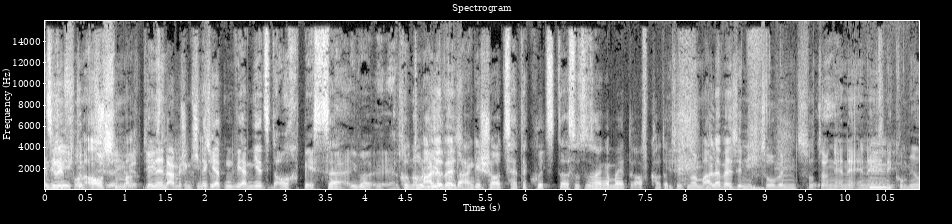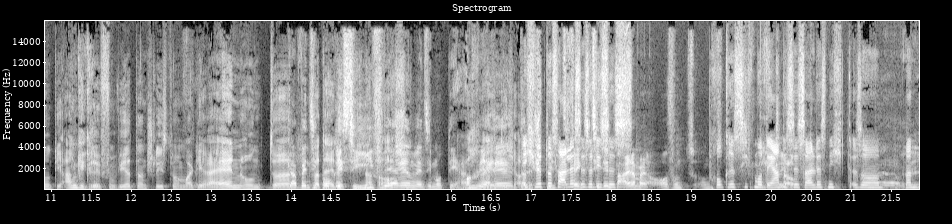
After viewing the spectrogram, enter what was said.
Angriff von außen macht. Die islamischen Kindergärten also, werden jetzt auch besser über, äh, also kontrolliert oder angeschaut, seit er kurz da sozusagen einmal drauf hat. Ist es normalerweise nicht so, wenn sozusagen eine, eine, eine mhm. Community angegriffen wird, dann schließt man mal die Reihen und äh, Ich glaube, wenn sie progressiv wäre und wenn sie modern wäre, ich würde das alles, also dieses auf und, und progressiv modern, das ist alles nicht, also man,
